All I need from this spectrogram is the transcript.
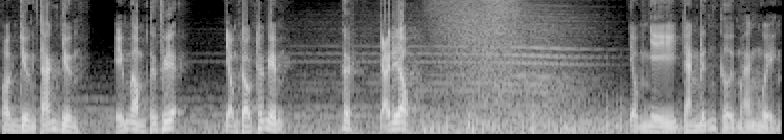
Phân dương tán dương, yểm âm tứ phía. Vòng tròn thất yểm. Chạy đi đâu. Dòng nhì đang đứng cười mãn nguyện.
